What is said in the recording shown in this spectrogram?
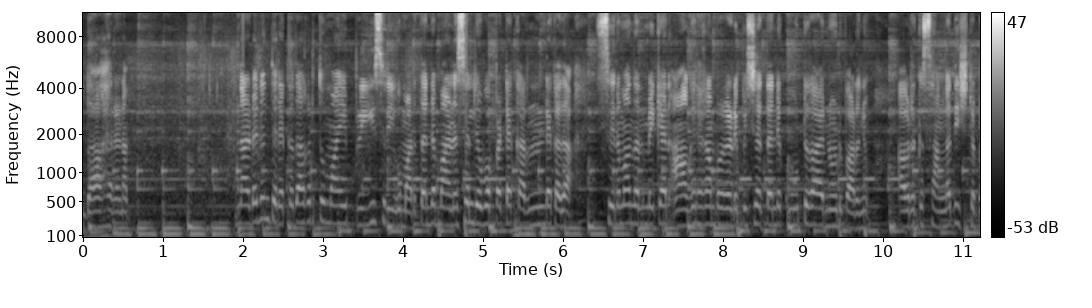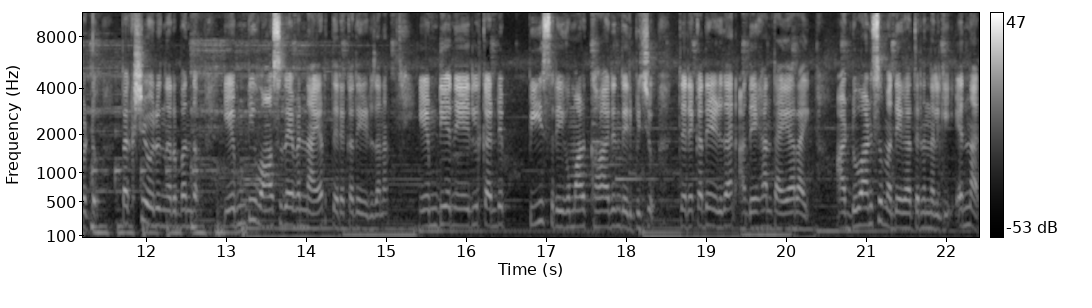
ഉദാഹരണം. നടനും തിരക്കഥാകൃത്തുമായി പ്രീ ശ്രീകുമാർ തന്റെ മനസ്സിൽ രൂപപ്പെട്ട കർണന്റെ കഥ സിനിമ നിർമ്മിക്കാൻ ആഗ്രഹം പ്രകടിപ്പിച്ച് തന്റെ കൂട്ടുകാരനോട് പറഞ്ഞു. അവർക്ക് സംഗതി ഇഷ്ടപ്പെട്ടു. പക്ഷേ ഒരു നിർബന്ധം. എം ഡി വാസുദേവൻ നായർ തിരക്കഥ എഴുതണം. എം ഡിയെ നേരിൽ കണ്ട് പി ശ്രീകുമാർ കാര്യം ധരിപ്പിച്ചു. തിരക്കഥ എഴുതാൻ അദ്ദേഹം തയ്യാറായി. അഡ്വാൻസും അദ്ദേഹത്തിന് നൽകി. എന്നാൽ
